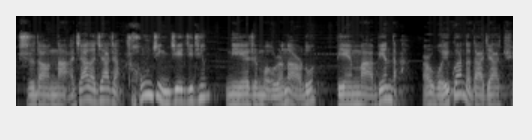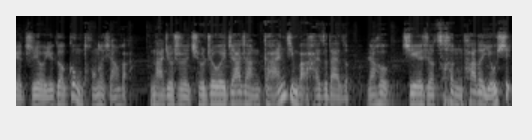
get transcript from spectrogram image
直到哪家的家长冲进街机厅，捏着某人的耳朵，边骂边打，而围观的大家却只有一个共同的想法，那就是求这位家长赶紧把孩子带走，然后接着蹭他的游戏。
